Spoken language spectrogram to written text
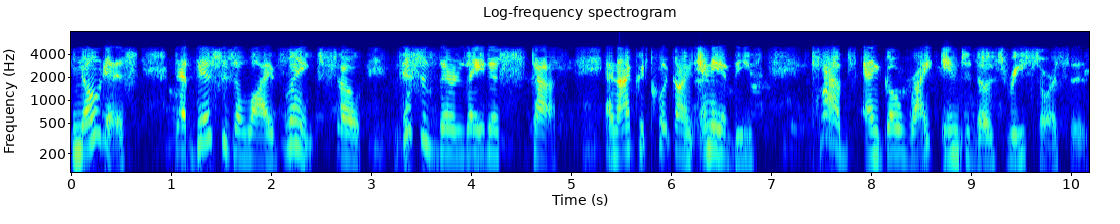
notice that this is a live link, so this is their latest stuff. And I could click on any of these tabs and go right into those resources.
